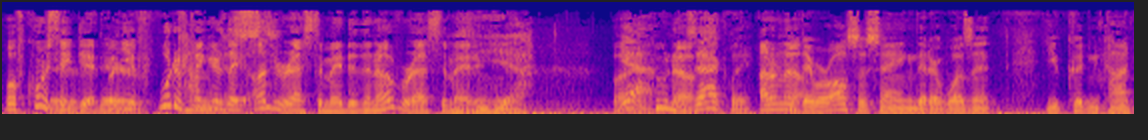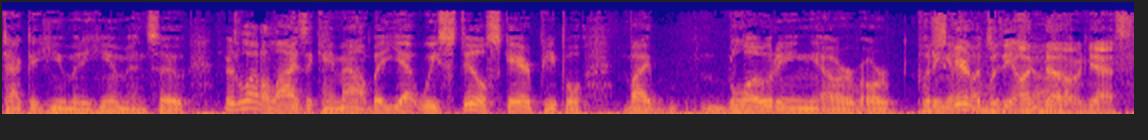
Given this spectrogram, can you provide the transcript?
Well, of course they They're- did, but you would have figured they underestimated than overestimated. Yeah. But yeah, who knows? exactly. I don't know. But they were also saying that it wasn't you couldn't contact it human to human. So there's a lot of lies that came out, but yet we still scared people by bloating or, or putting in Scared them with the junk. unknown. Yes.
